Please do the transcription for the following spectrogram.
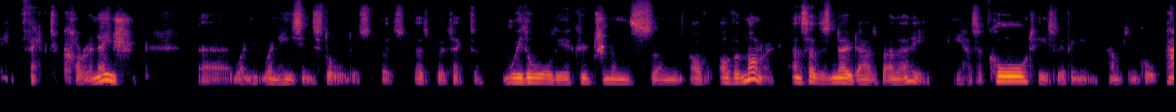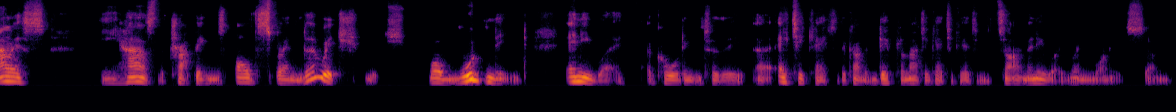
in fact, coronation. Uh, when when he's installed as, as, as protector, with all the accoutrements um, of of a monarch, and so there's no doubt about that. He he has a court. He's living in Hampton Court Palace. He has the trappings of splendour, which which one would need anyway, according to the uh, etiquette, the kind of diplomatic etiquette of the time, anyway, when one is um,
